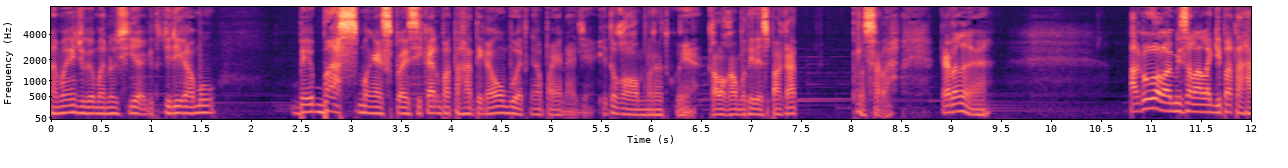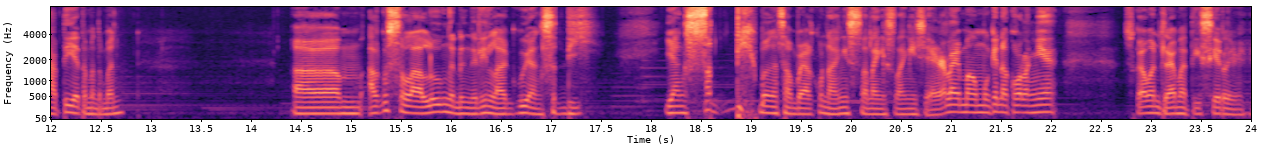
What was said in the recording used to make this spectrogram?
namanya juga manusia gitu. Jadi kamu bebas mengekspresikan patah hati kamu buat ngapain aja. Itu kalau menurutku ya. Kalau kamu tidak sepakat, terserah. Karena aku kalau misalnya lagi patah hati ya teman-teman, um, aku selalu ngedengerin lagu yang sedih, yang sedih banget sampai aku nangis nangis nangis ya. Karena emang mungkin aku orangnya suka mendramatisir ya.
